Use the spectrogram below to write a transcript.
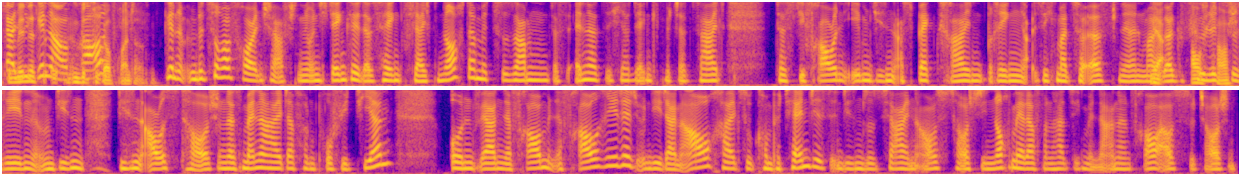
Zumindest genau, in Bezug auf Freundschaften. Genau, in Bezug auf Freundschaften. Und ich denke, das hängt vielleicht noch damit zusammen, das ändert sich ja, denke ich, mit der Zeit, dass die Frauen eben diesen Aspekt reinbringen, sich mal zu öffnen, mal Ja, über Gefühle Austausch. zu reden und diesen, diesen Austausch. Und dass Männer halt davon profitieren. Und während eine Frau mit einer Frau redet und die dann auch halt so kompetent ist in diesem sozialen Austausch, die noch mehr davon hat, sich mit einer anderen Frau auszutauschen,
